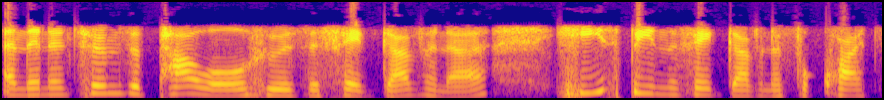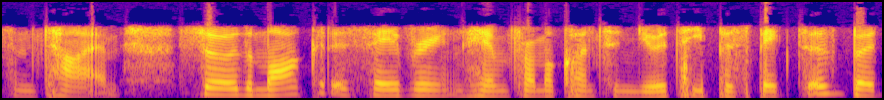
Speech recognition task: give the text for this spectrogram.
And then in terms of Powell, who is the Fed governor, he's been the Fed governor for quite some time. So the market is favoring him from a continuity perspective. But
